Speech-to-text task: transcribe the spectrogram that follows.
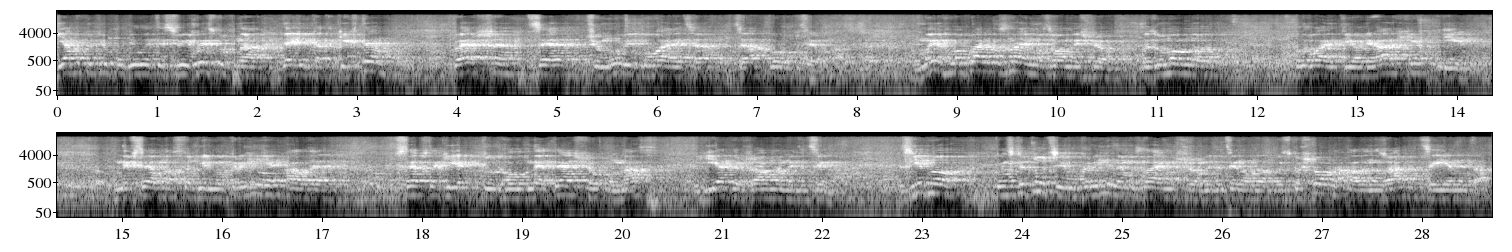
Я би хотів поділити свій виступ на декілька таких тем. Перше, це чому відбувається ця корупція у нас. Ми глобально знаємо з вами, що безумовно впливають і олігархи, і не все у нас стабільно в країні, але все ж таки тут головне те, що у нас є державна медицина. Згідно Конституції України, ми знаємо, що медицина у нас безкоштовна, але, на жаль, це є не так.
